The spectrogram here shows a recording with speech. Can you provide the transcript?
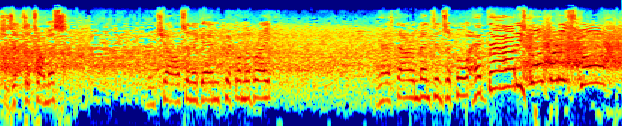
touches it to Thomas. And Charlton again, quick on the break. He has Darren Bent in support. Head down. He's gone for it and scored.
